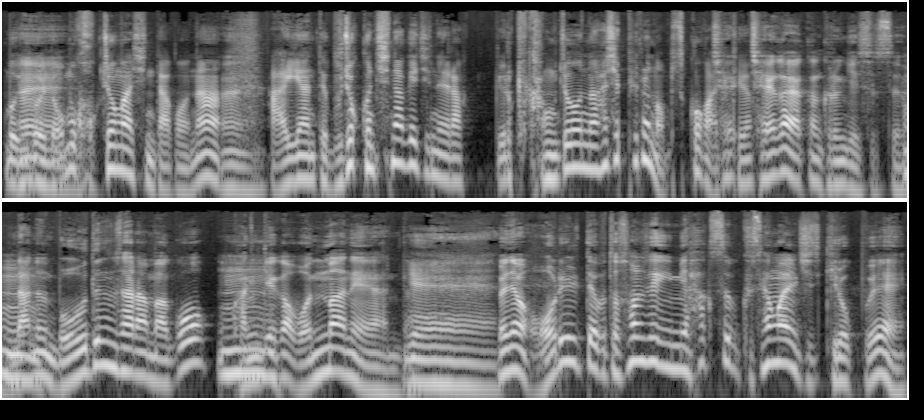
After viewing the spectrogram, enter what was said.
뭐 이걸 네. 너무 걱정하신다거나 네. 아이한테 무조건 친하게 지내라 이렇게 강조는 하실 필요는 없을 것 같아요. 제, 가 약간 그런 게 있었어요. 음. 나는 모든 사람하고 음. 관계가 원만해야 한다. 예. 왜냐면 어릴 때부터 선생님이 학습 그 생활 기록부에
